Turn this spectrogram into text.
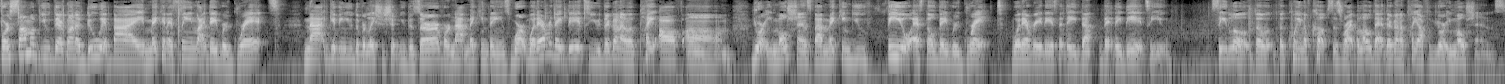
For some of you they're going to do it by making it seem like they regret not giving you the relationship you deserve or not making things work. Whatever they did to you they're gonna play off um your emotions by making you feel as though they regret whatever it is that they done that they did to you. See look the the queen of cups is right below that. They're gonna play off of your emotions.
